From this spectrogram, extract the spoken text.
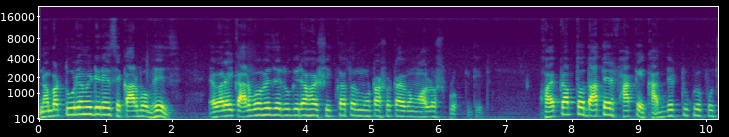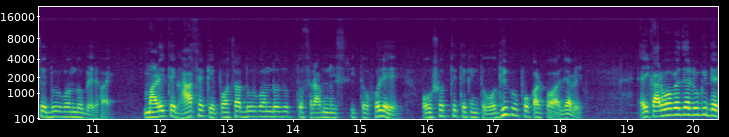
নাম্বার টু রেমেডি রয়েছে কার্বোভেজ। এবার এই কার্বোভেজের রুগীরা হয় শীতকাতর মোটাসোটা এবং অলস প্রকৃতির। ক্ষয়প্রাপ্ত দাঁতের ফাঁকে খাদ্যের টুকরো পচে দুর্গন্ধ বের হয়। মাড়িতে ঘা থেকে পচা দুর্গন্ধযুক্ত স্রাব নিঃসৃত হলে ঔষধটিতে কিন্তু অধিক উপকার পাওয়া যাবে। এই কার্বোভেজের রুগীদের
